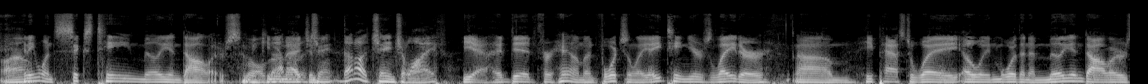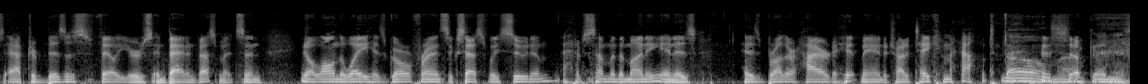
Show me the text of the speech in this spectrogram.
Wow. and he won 16 million dollars. I mean, can you that ought to imagine? change- that ought to change your life. Yeah, it did for him. Unfortunately, 18 years later, um, he passed away owing more than a million dollars after business failures and bad investments. And you know, along the way, his girlfriend successfully sued him out of some of the money, and his his brother hired a hitman to try to take him out. Oh my So, goodness!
